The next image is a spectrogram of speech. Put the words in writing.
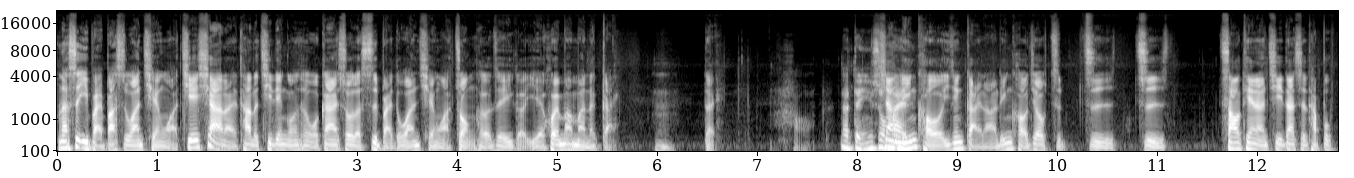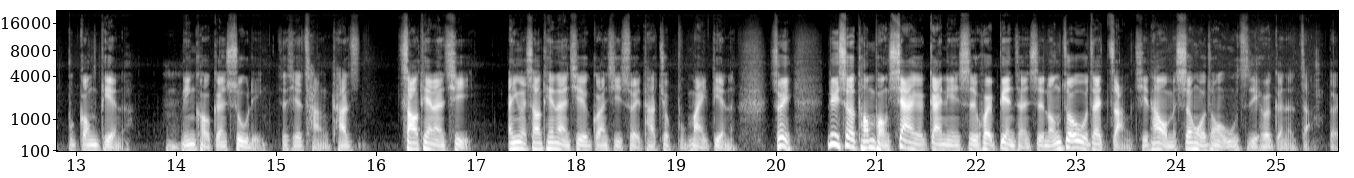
那是一百八十万千瓦。接下来它的气电工程，我刚才说的四百多万千瓦总和这一个也会慢慢的改。嗯，对。好，那等于说像林口已经改了，林口就只只只烧天然气，但是它不不供电了。嗯，林口跟树林这些厂，它烧天然气，因为烧天然气的关系，所以它就不卖电了。所以绿色通膨下一个概念是会变成是农作物在涨，其他我们生活中的物质也会跟着涨。对，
